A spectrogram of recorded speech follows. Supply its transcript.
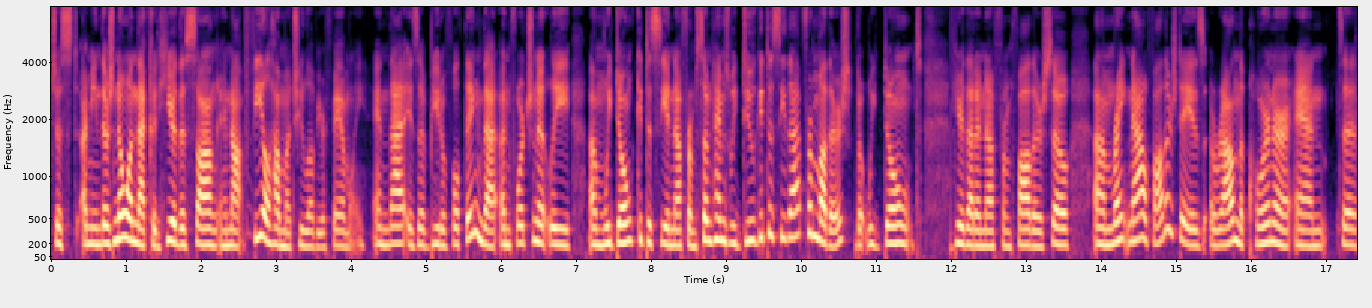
just i mean there's no one that could hear this song and not feel how much you love your family. And that is a beautiful thing that unfortunately um, we don't get to see enough from sometimes we do get to see that from mothers but we don't hear that enough from fathers. So, um, right now, Father's Day is around the corner, and it's a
